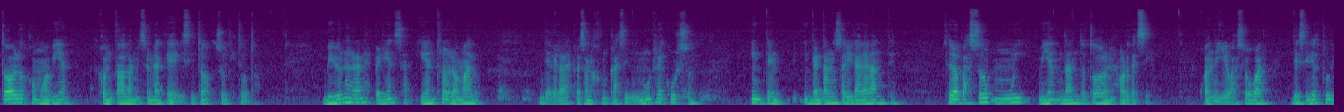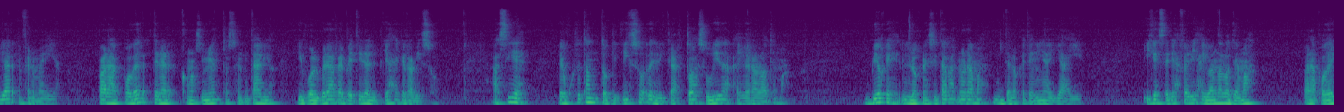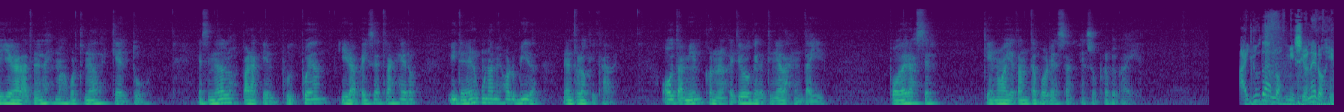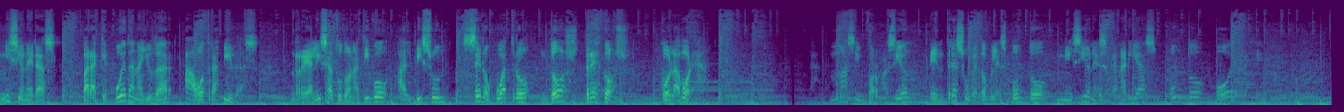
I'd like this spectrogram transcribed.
Todo lo como había contado la misionera que visitó su instituto. Vivió una gran experiencia y dentro de lo malo, de ver a las personas con casi ningún recurso intentando salir adelante, se lo pasó muy bien dando todo lo mejor de sí. Cuando llegó a su hogar, decidió estudiar enfermería, para poder tener conocimientos sanitarios y volver a repetir el viaje que realizó. Así es, le gustó tanto que quiso dedicar toda su vida a ayudar a los demás. Vio que lo que necesitaba no era más de lo que tenía ya allí, y que sería feliz ayudando a los demás para poder llegar a tener las mismas oportunidades que él tuvo, enseñándolos para que puedan ir a países extranjeros y tener una mejor vida dentro de lo que cabe. O también con el objetivo que tenía la gente allí, poder hacer que no haya tanta pobreza en su propio país. Ayuda a los misioneros y misioneras para que puedan ayudar a otras vidas. Realiza tu donativo al Bisun 04232. Colabora. Más información en www.misionescanarias.org.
